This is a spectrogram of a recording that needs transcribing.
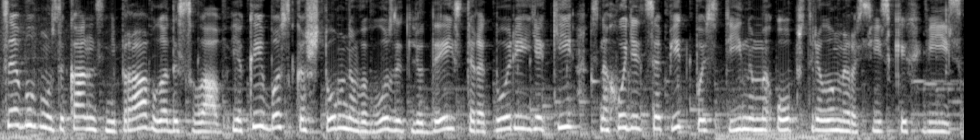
Це був музикант з Дніпра Владислав, який безкоштовно вивозить людей з територій, які знаходяться під постійними обстрілами російських військ.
